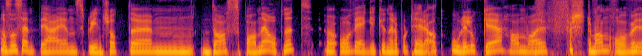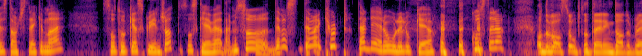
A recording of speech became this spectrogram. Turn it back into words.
Og så sendte jeg en screenshot um, da Spania åpnet, og- VG kunne rapportere at Ole Lukke han var førstemann over startstreken der. Så tok jeg screenshot, og så skrev jeg Nei, men så, det, var, det var kult. Det er dere og Ole Lukke. Ja. Kos dere. Og det var også oppdatering da det ble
